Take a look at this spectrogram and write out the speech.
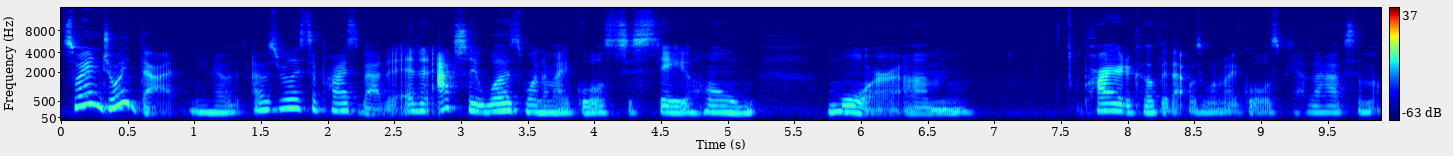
So I enjoyed that. You know, I was really surprised about it. And it actually was one of my goals to stay home more. Um, prior to COVID, that was one of my goals because I have some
